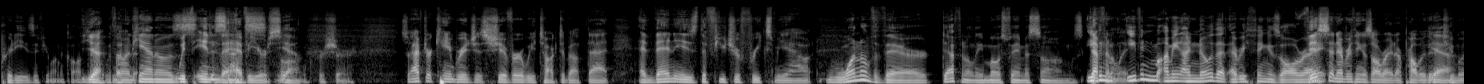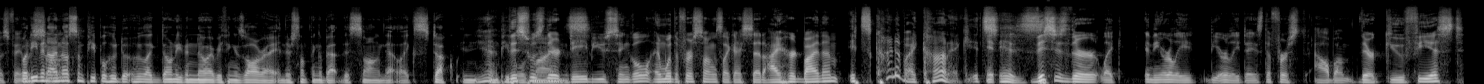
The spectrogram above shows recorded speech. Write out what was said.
pretties if you want to call it. Yeah, that, with no, like pianos within the heavier song Yeah. for sure. So after Cambridge is Shiver, we talked about that, and then is The Future Freaks Me Out. One of their definitely most famous songs. Even, Definitely. Even I mean, I know that everything is all right. This and Everything Is All Right are probably their two most famous. But even I know some people who do, who like don't even know everything is all right, and there's something about this song that like stuck in, Yeah, in people's this was their debut single, and one of the first songs, like I said, I heard by them. It's kind of iconic. It's It is. This is their like in the early the early days, the first album, their goofiest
